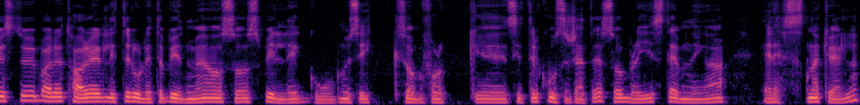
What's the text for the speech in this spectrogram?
hvis du bare tar det litt rolig til å begynne med, og så spiller god musikk som folk eh, sitter og koser seg til, så blir stemninga resten av kvelden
